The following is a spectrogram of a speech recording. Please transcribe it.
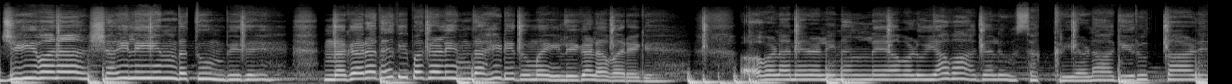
ಜೀವನ ಶೈಲಿಯಿಂದ ತುಂಬಿದೆ ನಗರದ ದೀಪಗಳಿಂದ ಹಿಡಿದು ಮೈಲಿಗಳವರೆಗೆ. ಅವಳ ನೆರಳಿನಲ್ಲೇ ಅವಳು ಯಾವಾಗಲೂ ಸಕ್ರಿಯಳಾಗಿರುತ್ತಾಳೆ.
